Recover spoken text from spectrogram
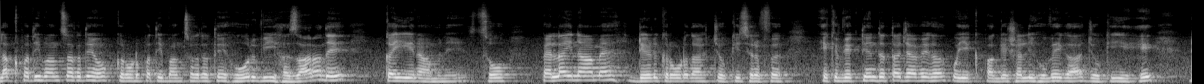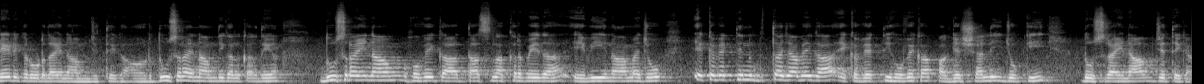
ਲੱਖਪਤੀ ਬਣ ਸਕਦੇ ਹੋ, ਕਰੋੜਪਤੀ ਬਣ ਸਕਦੇ ਹੋ ਤੇ ਹੋਰ ਵੀ ਹਜ਼ਾਰਾਂ ਦੇ ਕਈ ਇਨਾਮ ਨੇ। ਸੋ ਪਹਿਲਾ ਇਨਾਮ ਹੈ 1.5 ਕਰੋੜ ਦਾ, ਜੋ ਕਿ ਸਿਰਫ ਇੱਕ ਵਿਅਕਤੀ ਨੂੰ ਦਿੱਤਾ ਜਾਵੇਗਾ, ਕੋਈ ਇੱਕ ਭਾਗਸ਼ਾਲੀ ਹੋਵੇਗਾ, ਜੋ ਕਿ ਇਹ 1.5 ਕਰੋੜ ਦਾ ਇਨਾਮ ਜਿੱਤੇਗਾ। ਔਰ ਦੂਸਰਾ ਇਨਾਮ ਦੀ ਗੱਲ ਕਰਦੇ ਹਾਂ। ਦੂਸਰਾ ਇਨਾਮ ਹੋਵੇਗਾ 10 ਲੱਖ ਰੁਪਏ ਦਾ, ਇਹ ਵੀ ਇਨਾਮ ਹੈ ਜੋ ਇੱਕ ਵਿਅਕਤੀ ਨੂੰ ਦਿੱਤਾ ਜਾਵੇਗਾ, ਇੱਕ ਵਿਅਕਤੀ ਹੋਵੇਗਾ ਭਾਗਸ਼ਾਲੀ, ਜੋ ਕਿ ਦੂਸਰਾ ਇਨਾਮ ਜਿੱਤੇਗਾ।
